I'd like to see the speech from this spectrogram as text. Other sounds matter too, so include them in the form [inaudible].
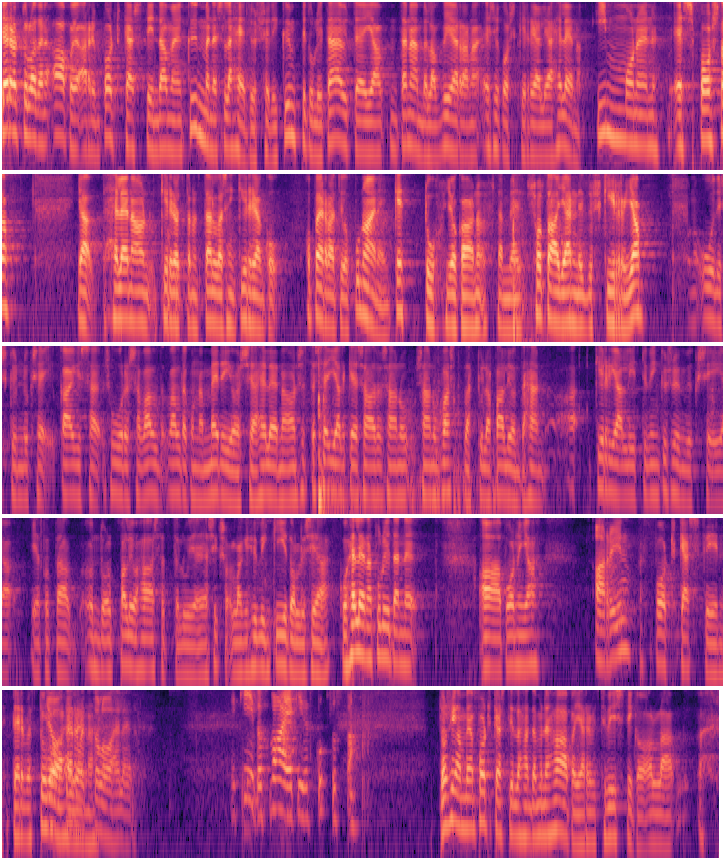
Tervetuloa tänne Aapo ja Arin podcastiin. Tämä on meidän kymmenes lähetys, eli kymppi tuli täyteen ja tänään meillä on vieraana esikoiskirjailija Helena Immonen Espoosta. Ja Helena on kirjoittanut tällaisen kirjan kuin Operaatio Punainen Kettu, joka on tämmöinen sotajännityskirja uutiskynnyksen kaikissa suurissa valtakunnan medioissa ja Helena on sitten sen jälkeen saanut, saanut vastata kyllä paljon tähän kirjaan liittyviin kysymyksiin ja, ja tota, on tullut paljon haastatteluja ja siksi ollaankin hyvin kiitollisia. Kun Helena tuli tänne Aapon ja Arin podcastiin. Tervetuloa Joo, Helena. tervetuloa Helena. Ja kiitos vaan ja kiitos kutsusta. Tosiaan meidän podcastillahan tämmöinen Haapajärvi-twisti, kun ollaan,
